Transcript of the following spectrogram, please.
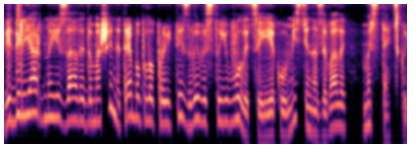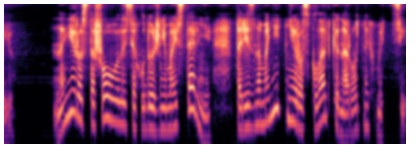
Від більярдної зали до машини треба було пройти з вивистою вулицею, яку в місті називали мистецькою. На ній розташовувалися художні майстерні та різноманітні розкладки народних митців.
